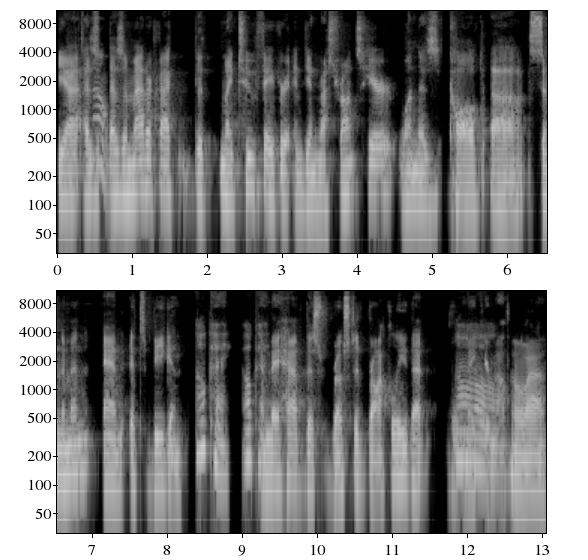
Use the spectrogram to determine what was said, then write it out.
Yeah, as know. as a matter of fact, the my two favorite Indian restaurants here, one is called uh, Cinnamon and it's vegan Okay. Okay. and they have this roasted broccoli that will make your Oh. mouth Oh wow.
